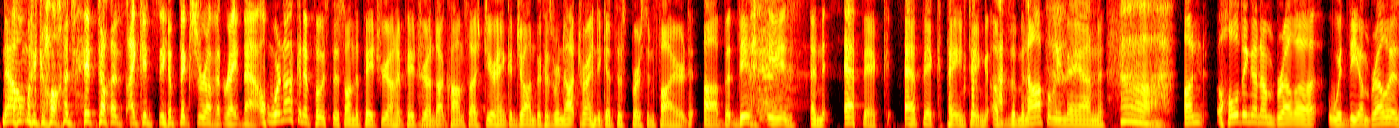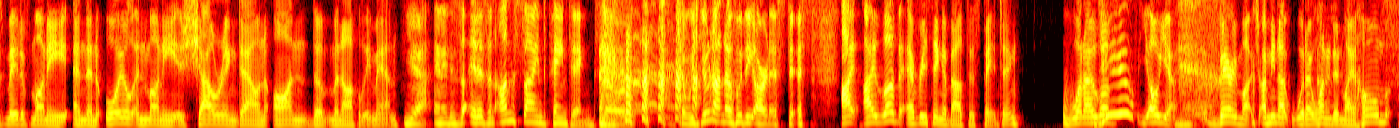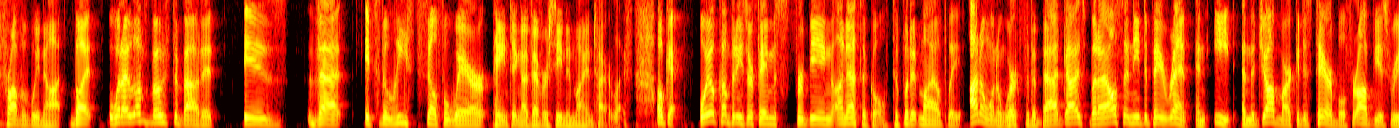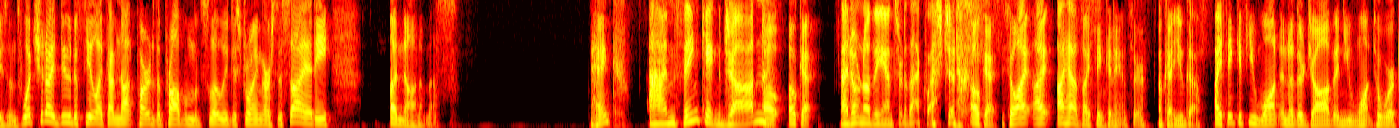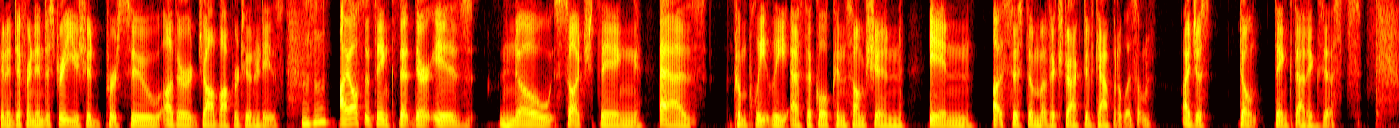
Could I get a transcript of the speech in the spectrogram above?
Now, oh my God, it does. I can see a picture of it right now. We're not going to post this on the Patreon at patreon.com slash Dear Hank and John because we're not trying to get this person fired. Uh, but this is an epic, epic painting of the Monopoly man un- holding an umbrella with the umbrella is made of money and then oil and money is showering down on the Monopoly man. Yeah, and it is it is an unsigned painting. So so we do not know who the artist is. I I love everything about this painting. What I love, do you? Oh yes, very much. I mean, I, would I want it in my home? Probably not. But what I love most about it is that it's the least self aware painting I've ever seen in my entire life. Okay. Oil companies are famous for being unethical, to put it mildly. I don't want to work for the bad guys, but I also need to pay rent and eat, and the job market is terrible for obvious reasons. What should I do to feel like I'm not part of the problem of slowly destroying our society? Anonymous. Hank? I'm thinking, John. Oh, okay. I don't know the answer to that question. Okay, so I, I I have I think an answer. okay, you go. I think if you want another job and you want to work in a different industry, you should pursue other job opportunities. Mm-hmm. I also think that there is no such thing as completely ethical consumption in a system of extractive capitalism. I just don't think that exists.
